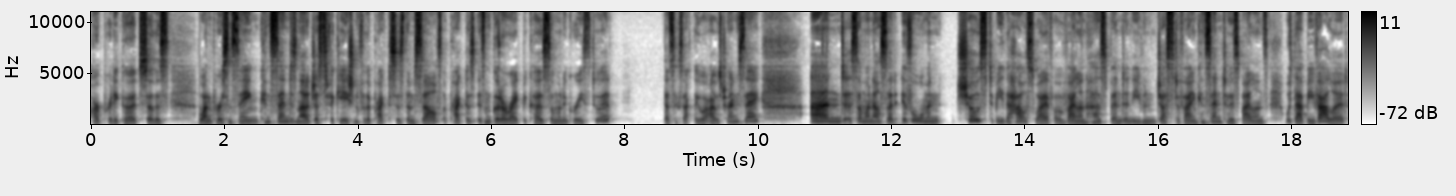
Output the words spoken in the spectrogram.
are pretty good. So, this one person saying consent is not a justification for the practices themselves. A practice isn't good or right because someone agrees to it. That's exactly what I was trying to say. And someone else said if a woman chose to be the housewife of a violent husband and even justify and consent to his violence, would that be valid?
